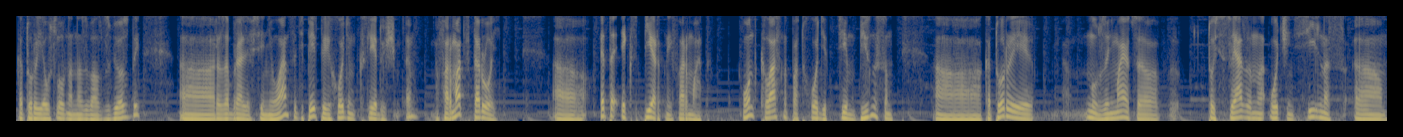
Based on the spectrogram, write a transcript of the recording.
который я условно назвал «Звезды», разобрали все нюансы. Теперь переходим к следующим. Да? Формат второй – это экспертный формат. Он классно подходит тем бизнесам, а, которые ну, занимаются, то есть связано очень сильно с а,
